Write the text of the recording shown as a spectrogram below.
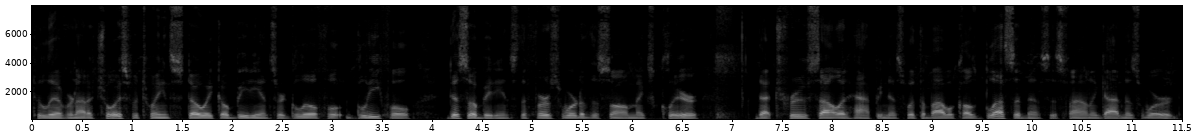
to live are not a choice between stoic obedience or gleeful, gleeful disobedience. The first word of the psalm makes clear that true, solid happiness, what the Bible calls blessedness, is found in God and His Word.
